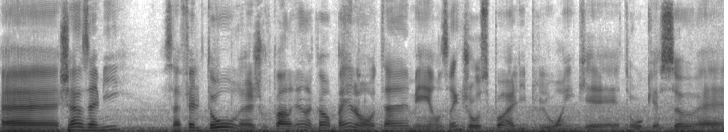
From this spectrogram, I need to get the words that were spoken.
Chers amis, ça fait le tour. Euh, je vous parlerai encore bien longtemps, mais on dirait que j'ose pas aller plus loin que trop que ça. Euh,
